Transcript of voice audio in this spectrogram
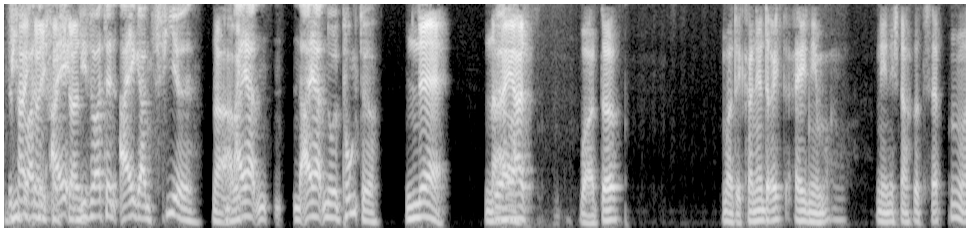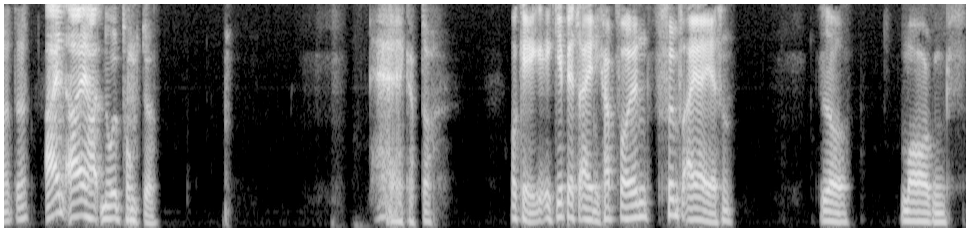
Wieso hat, Ei, verstanden. wieso hat denn Ei ganz viel? Na, Ein Ei, hat, ein Ei hat null Punkte. nee. Ein Ja. Ei hat, warte. Warte, ich kann ja direkt einnehmen. Nee, nicht nach Rezepten, warte. Ein Ei hat null Punkte. Hä, ich hab doch. Okay, ich, gebe jetzt ein. Ich habe vorhin fünf Eier gegessen. So. Morgens.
